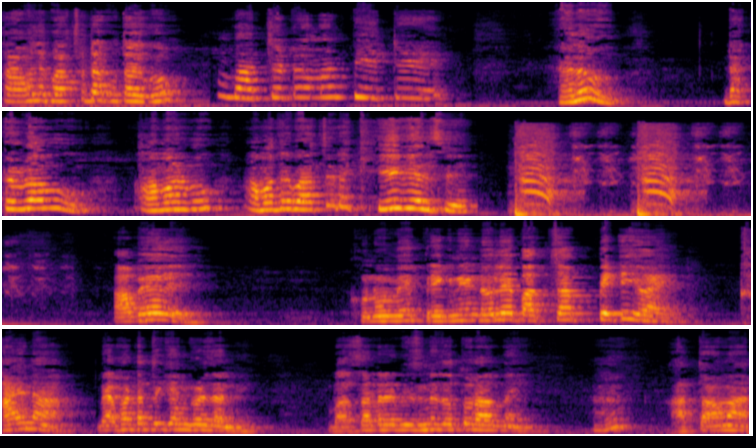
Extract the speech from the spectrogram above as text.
তাহলে বাচ্চাটা কোথায় গো? বাচ্চাটা আমার পেটে। হ্যালো? ডাক্তার বাবু আমার বউ আমাদের বাচ্চাটা খেয়ে ফেলছে। আবে কোনো মেয়ে প্রেগনেন্ট হলে বাচ্চা পেটেই হয়। খায় না। ব্যাপারটা তুই কেন করে জানবি? বাচ্চাটার বিজনেস তো তোর হাত নাই। হ্যাঁ? আর তো আমার।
